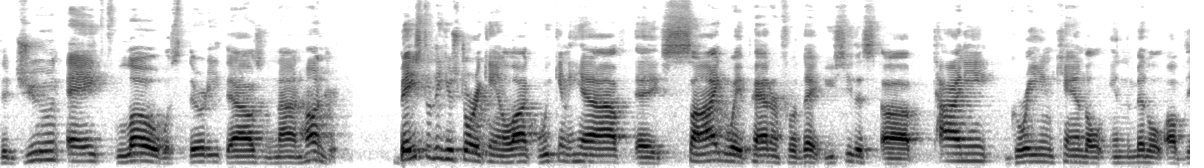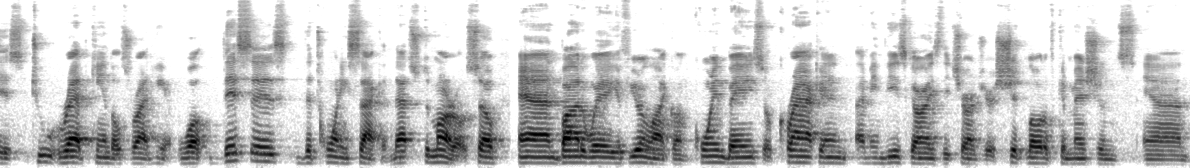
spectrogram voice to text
the June 8th low was 30,900. Based on the historic analog, we can have a sideways pattern for that. You see this uh, tiny green candle in the middle of these two red candles right here. Well, this is the 22nd. That's tomorrow. So, and by the way, if you're like on Coinbase or Kraken, I mean, these guys, they charge you a shitload of commissions and,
